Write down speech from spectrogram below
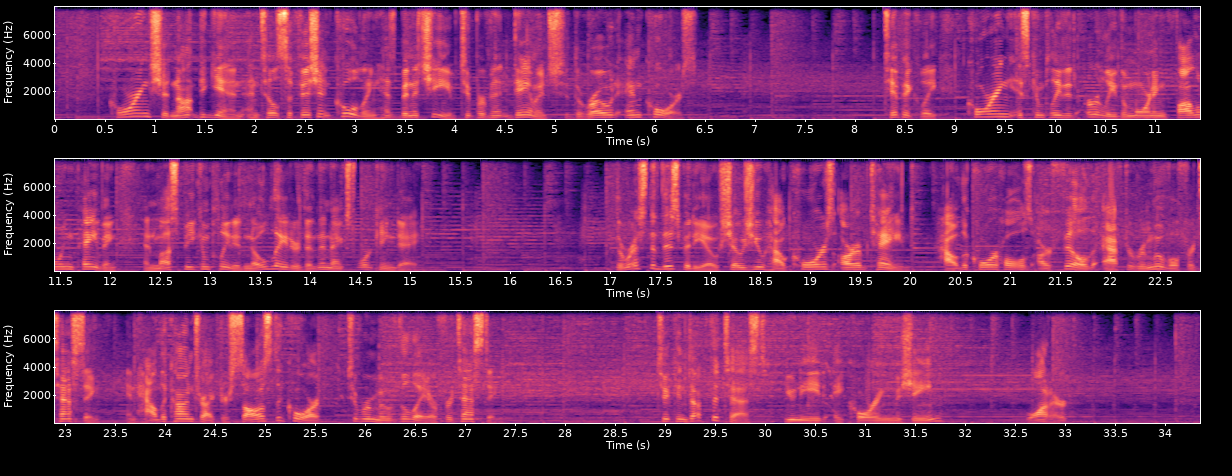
Coring should not begin until sufficient cooling has been achieved to prevent damage to the road and cores. Typically, coring is completed early the morning following paving and must be completed no later than the next working day. The rest of this video shows you how cores are obtained, how the core holes are filled after removal for testing, and how the contractor saws the core to remove the layer for testing. To conduct the test, you need a coring machine, water,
